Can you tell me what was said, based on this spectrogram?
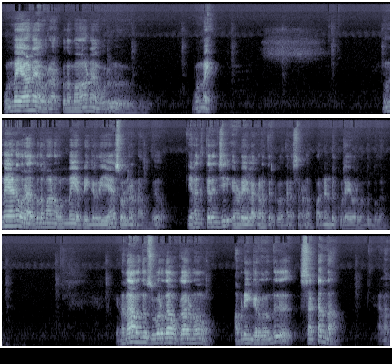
உண்மையான ஒரு அற்புதமான ஒரு உண்மை. உண்மையான ஒரு அற்புதமான உண்மை அப்படிங்கிறது ஏன் சொல்கிறேன்னா வந்து எனக்கு தெரிஞ்சு என்னுடைய லக்கணத்திற்கு வந்து என்ன சொன்னேன்னா பன்னெண்டு குடையவர் வந்து புதன். என்னதான் வந்து சுவர் தான் உட்காரணும் அப்படிங்கிறது வந்து சட்டம்தான். ஆனால்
